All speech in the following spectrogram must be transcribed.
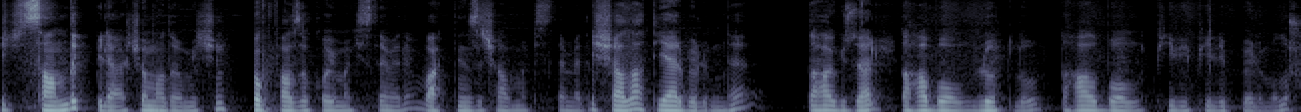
Hiç sandık bile açamadığım için çok fazla koymak istemedim. Vaktinizi çalmak istemedim. İnşallah diğer bölümde daha güzel, daha bol lootlu, daha bol PvP'li bir bölüm olur.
